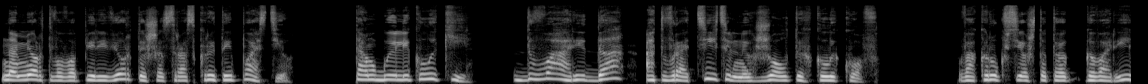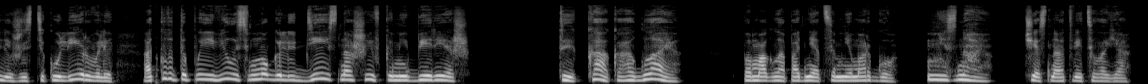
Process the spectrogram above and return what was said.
на мертвого перевертыша с раскрытой пастью. Там были клыки. Два ряда отвратительных желтых клыков. Вокруг все что-то говорили, жестикулировали, откуда-то появилось много людей с нашивками «Береж». «Ты как, Аглая?» — помогла подняться мне Марго. «Не знаю», — честно ответила я.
